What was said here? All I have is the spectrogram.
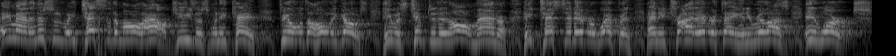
Amen. And this is where he tested them all out. Jesus, when he came, filled with the Holy Ghost, he was tempted in all manner. He tested every weapon and he tried everything and he realized it works.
